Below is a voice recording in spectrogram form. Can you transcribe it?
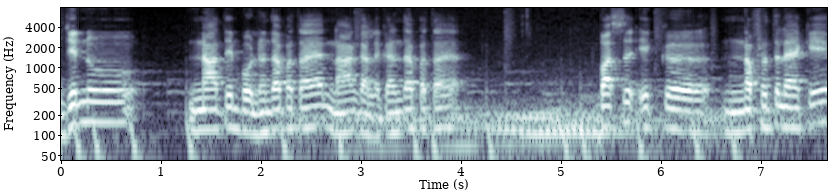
ਜਿਹਨੂੰ ਨਾ ਤੇ ਬੋਲਣ ਦਾ ਪਤਾ ਹੈ, ਨਾ ਗੱਲ ਕਰਨ ਦਾ ਪਤਾ ਹੈ। ਬਸ ਇੱਕ ਨਫ਼ਰਤ ਲੈ ਕੇ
